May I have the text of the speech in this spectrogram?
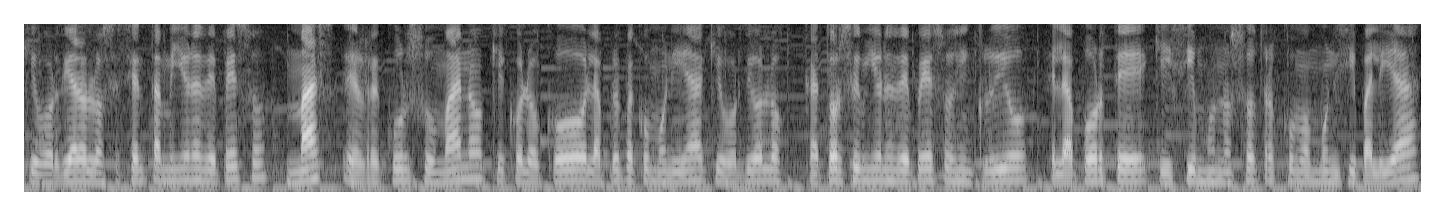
que bordearon los 60 millones de pesos, más el recurso humano que colocó la propia comunidad, que bordeó los 14 millones de pesos, incluido el aporte que nosotros como municipalidad.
